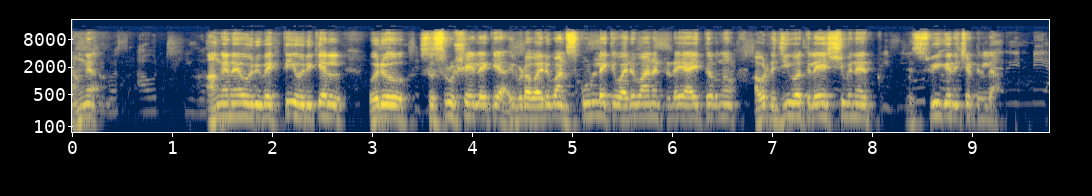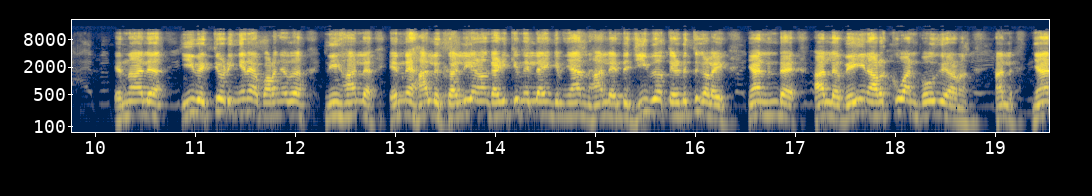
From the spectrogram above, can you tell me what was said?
He അങ്ങനെ ഒരു വ്യക്തി ഒരിക്കൽ ഒരു ശുശ്രൂഷയിലേക്ക് ഇവിടെ വരുവാൻ സ്കൂളിലേക്ക് വരുവാനായിട്ടിടയായി തീർന്നു അവരുടെ ജീവിതത്തിൽ യേശുവിനെ സ്വീകരിച്ചിട്ടില്ല. എന്നാൽ ഈ വ്യക്തിയോട് ഇങ്ങനെ പറഞ്ഞത് നീ ഹാൽ എന്നെ ഹാൽ കല്യാണം കഴിക്കുന്നില്ല എങ്കിൽ ഞാൻ ഹാൽ എന്റെ ജീവിതത്തെ എടുത്തു കളയും ഞാൻ എന്റെ ഹാൽ വെയിൻ അറക്കുവാൻ പോവുകയാണ്. അല്ല ഞാൻ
